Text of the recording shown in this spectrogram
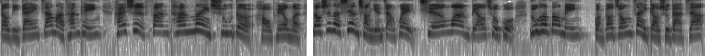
到底该加码摊平还是反弹卖出的，好朋友们，老师的现场演讲会千万不要错过。如何报名？广告中再告诉大家。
